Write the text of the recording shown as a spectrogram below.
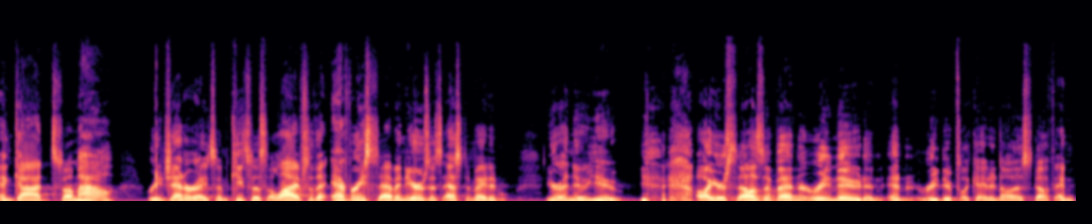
and God somehow regenerates them, keeps us alive, so that every seven years it's estimated you're a new you. all your cells have been renewed and, and reduplicated and all this stuff. And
